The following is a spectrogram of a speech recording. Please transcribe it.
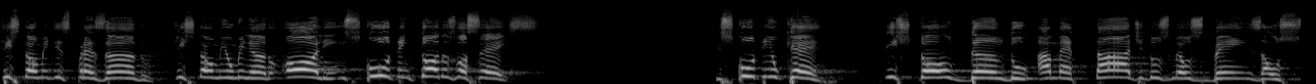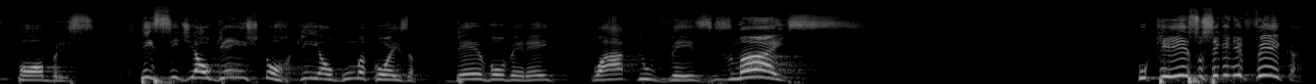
que estão me desprezando, que estão me humilhando. Olhem, escutem todos vocês. Escutem o que? Estou dando a metade dos meus bens aos pobres. E se de alguém extorquir alguma coisa, devolverei quatro vezes mais. O que isso significa?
